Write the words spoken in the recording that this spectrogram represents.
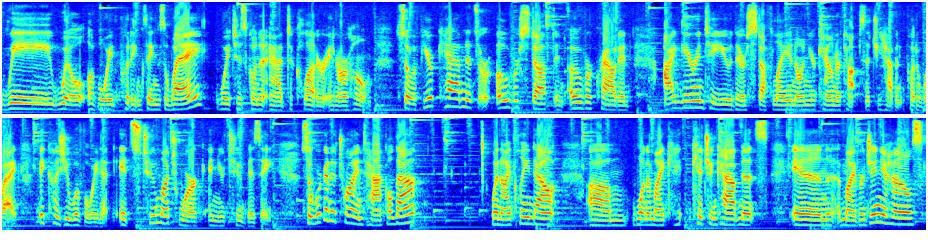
We will avoid putting things away, which is going to add to clutter in our home. So if your cabinets are overstuffed and overcrowded, I guarantee you there's stuff laying on your countertops that you haven't put away because you avoid it. It's too much work and you're too busy. So we're going to try and tackle that. When I cleaned out um, one of my kitchen cabinets in my Virginia house,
